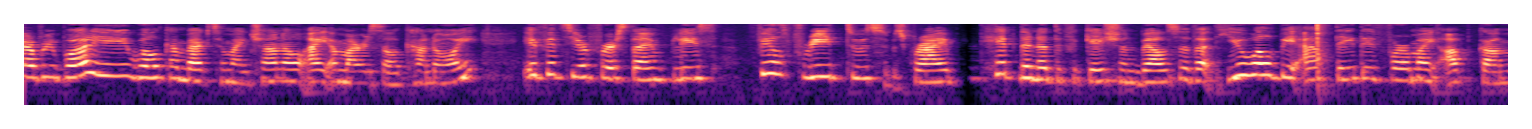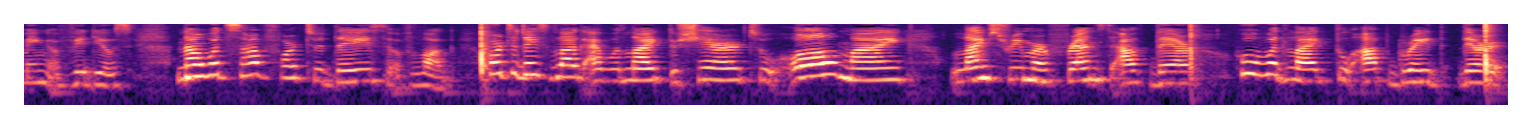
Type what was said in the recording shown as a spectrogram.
everybody! Welcome back to my channel. I am Maricel Canoy. If it's your first time, please feel free to subscribe. Hit the notification bell so that you will be updated for my upcoming videos. Now, what's up for today's vlog? For today's vlog, I would like to share to all my live streamer friends out there who would like to upgrade their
